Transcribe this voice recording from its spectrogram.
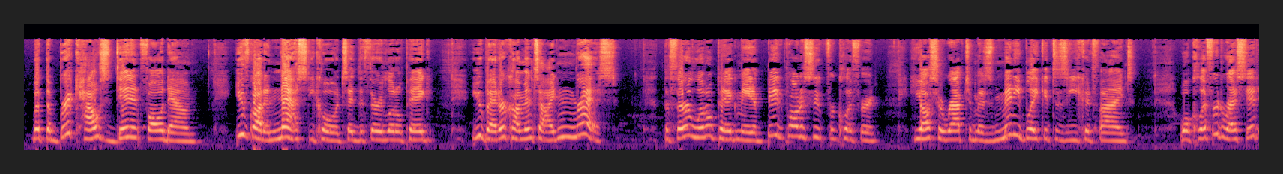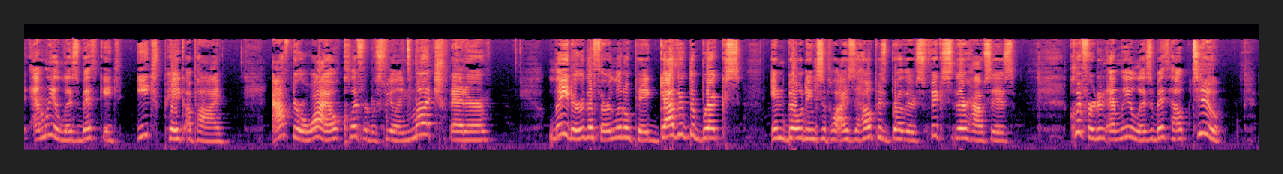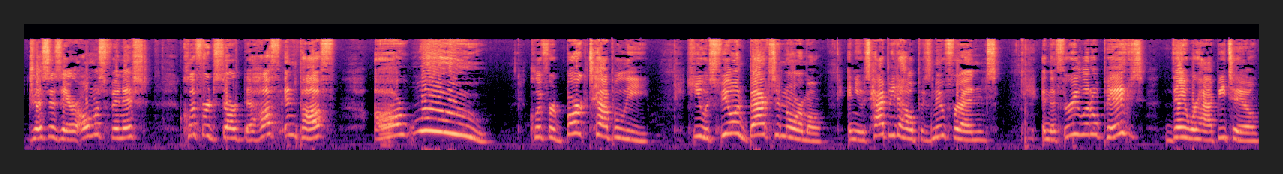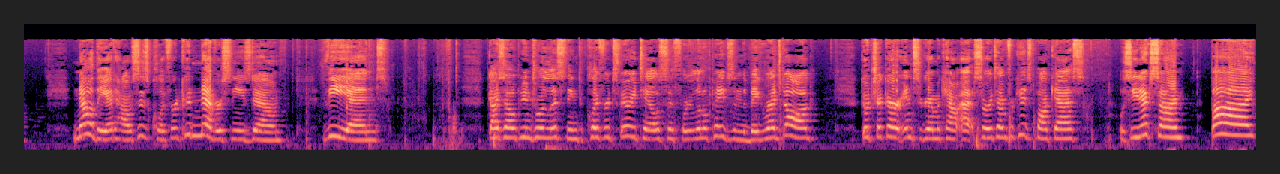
But the brick house didn't fall down. You've got a nasty cold, said the third little pig. You better come inside and rest. The third little pig made a big pot of soup for Clifford. He also wrapped him as many blankets as he could find. While Clifford rested, Emily Elizabeth gave each pig a pie. After a while, Clifford was feeling much better. Later, the third little pig gathered the bricks and building supplies to help his brothers fix their houses. Clifford and Emily Elizabeth helped too. Just as they were almost finished, Clifford started to huff and puff. Ah, woo! Clifford barked happily. He was feeling back to normal, and he was happy to help his new friends. And the three little pigs, they were happy too. Now they had houses Clifford could never sneeze down. The end. Guys, I hope you enjoyed listening to Clifford's Fairy Tales, The Three Little Pigs and the Big Red Dog. Go check out our Instagram account at Storytime for Kids Podcast. We'll see you next time. Bye.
